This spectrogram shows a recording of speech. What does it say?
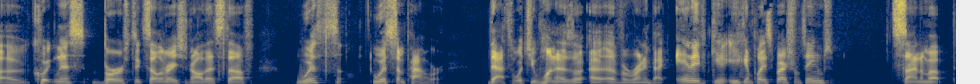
of quickness, burst, acceleration, all that stuff with with some power. That's what you want as a, of a running back. And if he can play special teams, sign him up.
